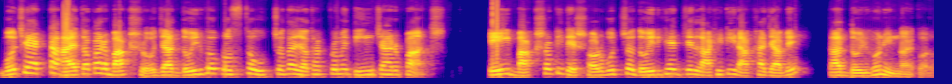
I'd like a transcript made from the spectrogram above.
বলছে একটা আয়তাকার বাক্স যার দৈর্ঘ্য প্রস্থ উচ্চতা যথাক্রমে তিন, চার, পাঁচ। এই বাক্সটিতে সর্বোচ্চ দৈর্ঘ্যের যে লাঠিটি রাখা যাবে, তার দৈর্ঘ্য নির্ণয় করো।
